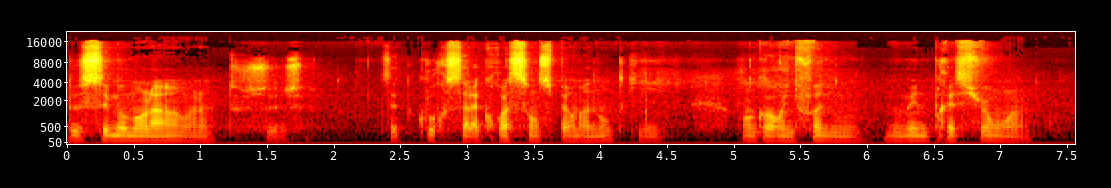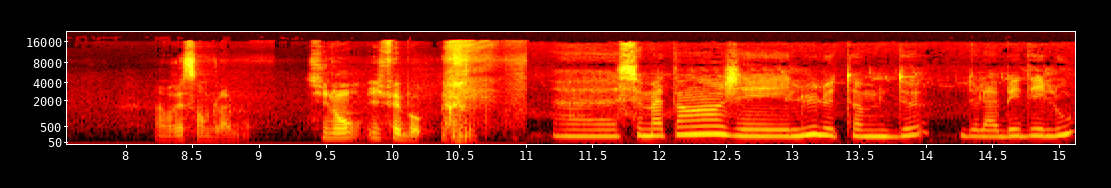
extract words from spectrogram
de ces moments-là. Voilà, cette course à la croissance permanente qui, encore une fois, nous, nous met une pression invraisemblable. Sinon, il fait beau. ce matin, j'ai lu le tome 2 de la BD Loup.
